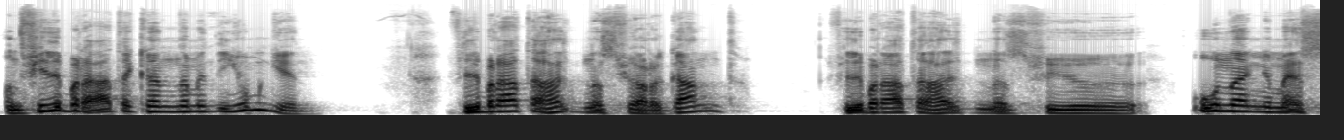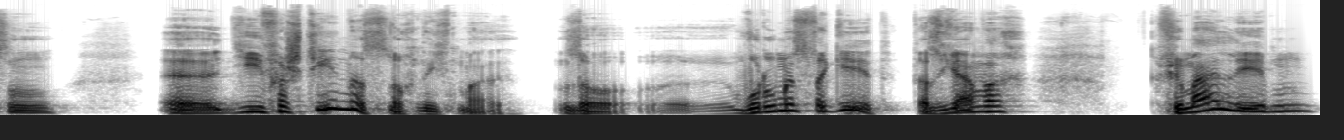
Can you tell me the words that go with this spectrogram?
Und viele Berater können damit nicht umgehen. Viele Berater halten das für arrogant, viele Berater halten das für unangemessen. Äh, die verstehen das noch nicht mal. So, äh, worum es da geht. Dass ich einfach für mein Leben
